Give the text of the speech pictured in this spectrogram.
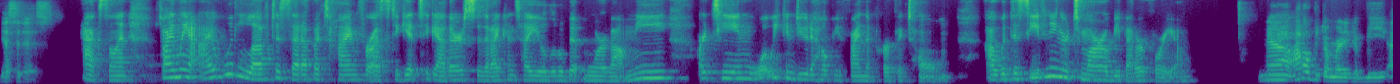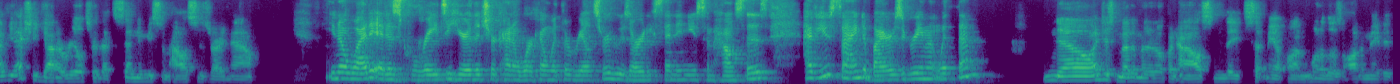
Yes, it is. Excellent. Finally, I would love to set up a time for us to get together so that I can tell you a little bit more about me, our team, what we can do to help you find the perfect home. Uh, would this evening or tomorrow be better for you? No, I don't think I'm ready to meet. I've actually got a realtor that's sending me some houses right now. You know what? It is great to hear that you're kind of working with a realtor who's already sending you some houses. Have you signed a buyer's agreement with them? No, I just met them at an open house and they set me up on one of those automated,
